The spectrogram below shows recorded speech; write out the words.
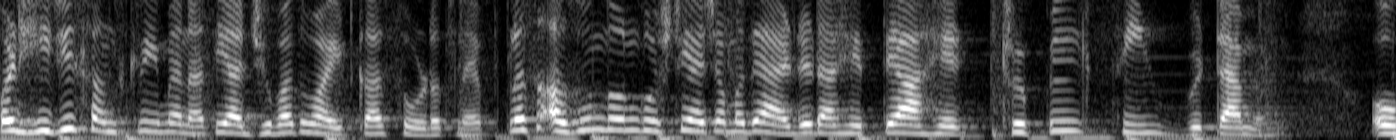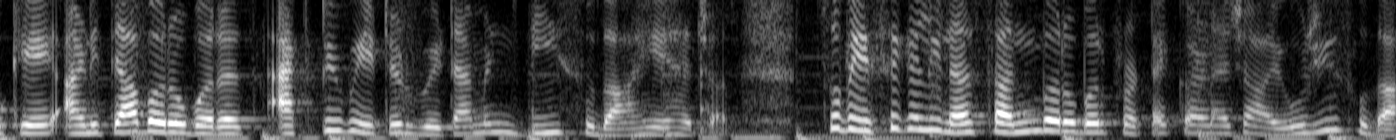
पण ही जी सनस्क्रीम आहे ना ती अजिबात व्हाईट कास्ट सोडत नाही. प्लस अजून दोन गोष्टी याच्यामध्ये ॲडेड आहेत त्या आहेत ट्रिपल सी विटॅमिन ओके? आणि त्याबरोबरच ॲक्टिवेटेड विटॅमिन डी सुद्धा आहे ह्याच्यात. सो बेसिकली ना सनबरोबर प्रोटेक्ट करण्याच्या ऐवजी सुद्धा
